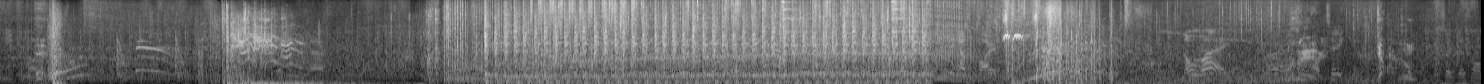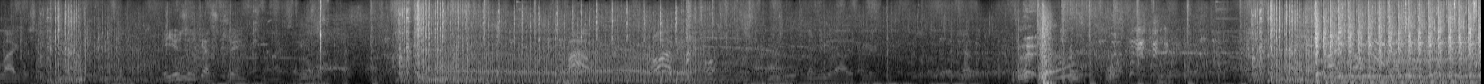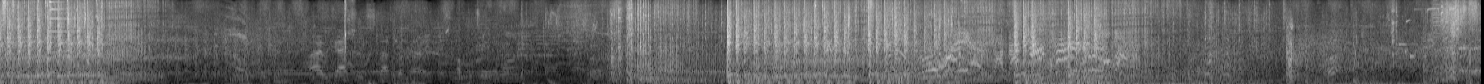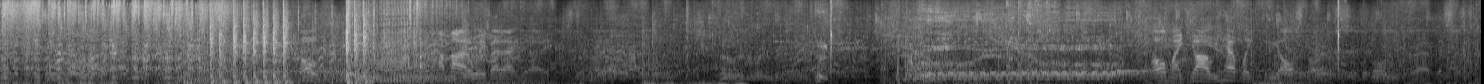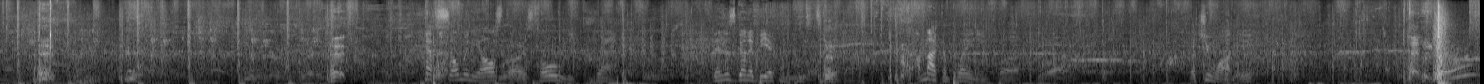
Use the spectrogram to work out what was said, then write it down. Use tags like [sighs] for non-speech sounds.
have fire. No lag. I'll take it. Looks like there's no lag this time. It usually gets jinxed when I say that. Oh my god, we have like three all stars. Holy crap, that's just too much. We have so many all stars. Holy crap. This is gonna be a complete teardown. I'm not complaining, but what you want, dude? Oh.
